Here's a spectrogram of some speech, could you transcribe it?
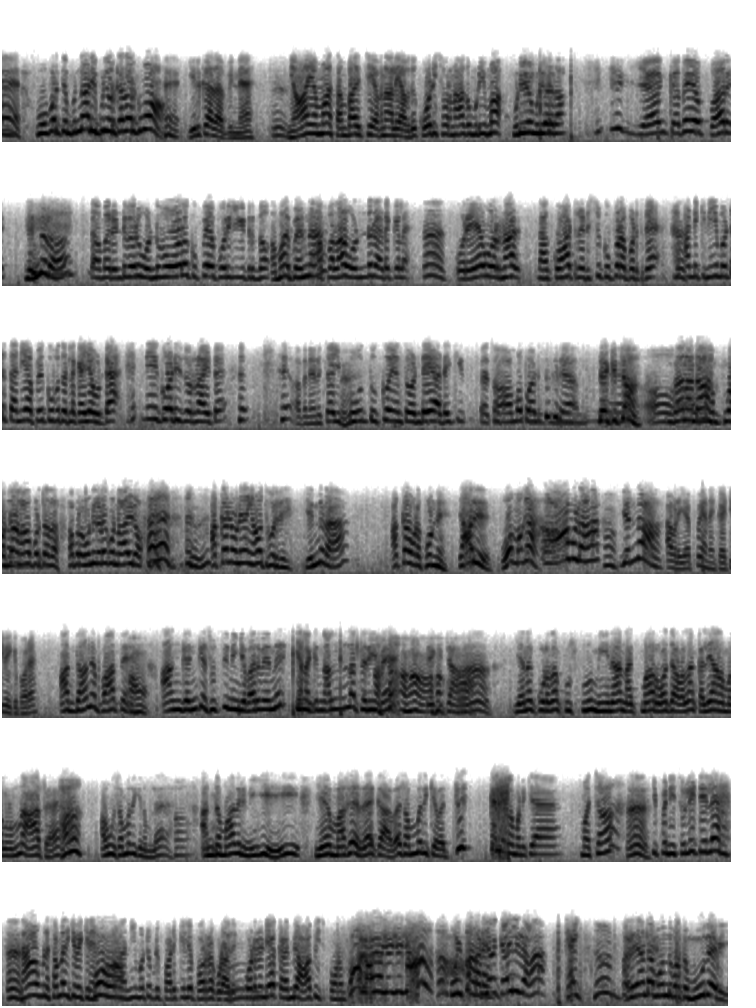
ஒவ்வொருத்தன் பின்னாடி இப்படி ஒரு கதை இருக்குமோ? இருக்காதா பின்ன. நியாயமா சம்பாதிச்சு எவனாலையாவது கோடீஸ்வரன் ஆக முடியுமா? முடியவே முடியாதா என் கதைய பாரு. என்னடா? நாம ரெண்டு பேரும் ஒண்ணு போல குப்பைய பொறுக்கிக்கிட்டு இருந்தோம். அம்மா இப்ப என்ன? அப்பெல்லாம் ஒண்ணும் நடக்கல. ஒரே ஒரு நாள் நான் குவார்டர் அடிச்சு குப்புறப்படுத்திட்டேன். அன்னைக்கு நீ மட்டும் தனியா போய் குப்பை தொட்டில கைய விட்ட. நீ கோடீஸ்வரன் ஆயிட்ட. அத நினைச்சா இப்பவும் துக்கம் என் தொண்டையே அடக்கி பேசாம படுத்துக்கிறேன் வேணாண்டா உங்க அக்கா ஞாபகப்படுத்தாத. அப்புறம் ஒண்ணு கிடக்கு ஒண்ணு ஆயிரும். அக்கா ஒண்ணு ஞாபகத்துக்கு வருது. என்னடா? அக்காவோட பொண்ணு. யாரு? ஓ மகா. ஆமாடா. என்ன? அவளை எப்ப எனக்கு கட்டி வைக்க போற? அதானே பார்த்தேன். அங்கங்க சுத்தி நீங்க வருவேன்னு எனக்கு நல்லா தெரியுமே. எனக்கு கூட தான் குஷ்பு மீனா நக்மா ரோஜாவெல்லாம் கல்யாணம் பண்ணணும்னு ஆசை? அவங்க சம்மதிக்கணும்ல. அந்த மாதிரி நீ என் மக ரேகாவை சம்மதிக்க வச்சு கல்யாணம் பண்ணிக்க. மச்சான். இப்ப நீ சொல்லிட்டேல ஆ. நான் உங்களை சம்மதிக்க வைக்கிறேன். நீ மட்டும் இப்படி படுக்கையிலே போட கூடாது உடனடியா கிளம்பி ஆபீஸ் போகணும். கையிலடா? ஏன்டா மொந்து பார்த்த மூதேவி.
